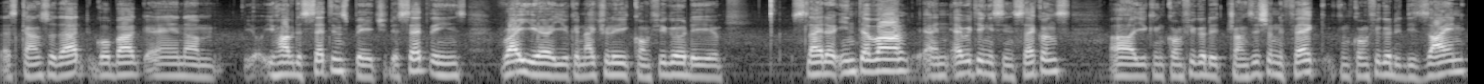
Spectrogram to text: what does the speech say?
Let's cancel that. Go back and um, you, you have the settings page. The settings right here you can actually configure the slider interval and everything is in seconds uh, you can configure the transition effect you can configure the design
